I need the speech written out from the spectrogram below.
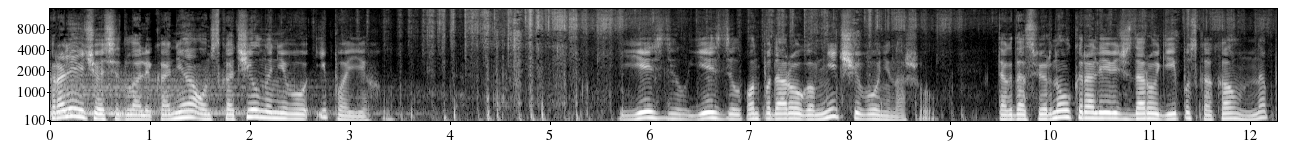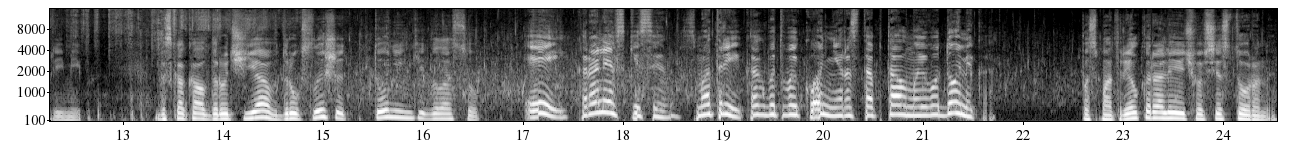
Королевичу оседлали коня, он вскочил на него и поехал. Ездил, ездил, он по дорогам ничего не нашел. Тогда свернул королевич с дороги и поскакал напрямик. Доскакал до ручья, вдруг слышит тоненький голосок. Эй, королевский сын, смотри, как бы твой конь не растоптал моего домика. Посмотрел королевич во все стороны.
